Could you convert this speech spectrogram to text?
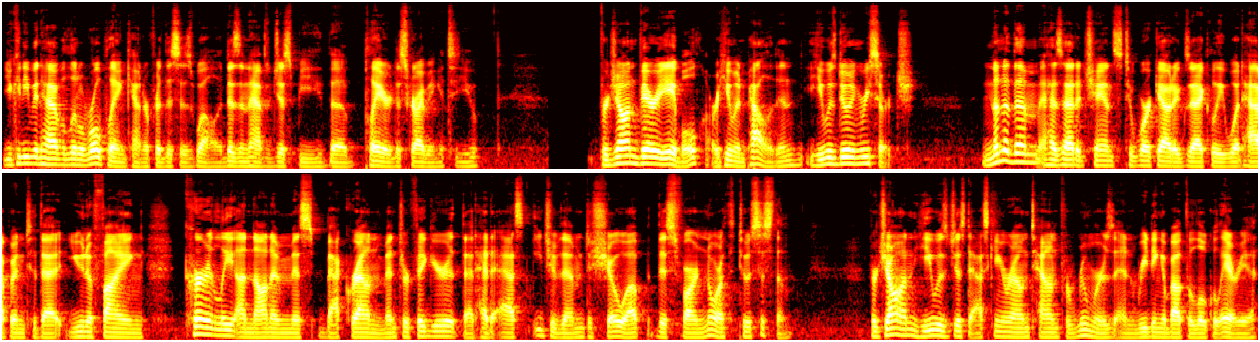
You can even have a little roleplay encounter for this as well. It doesn't have to just be the player describing it to you. For John Variable, our human paladin, he was doing research. None of them has had a chance to work out exactly what happened to that unifying, currently anonymous background mentor figure that had asked each of them to show up this far north to assist them. For John, he was just asking around town for rumors and reading about the local area.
